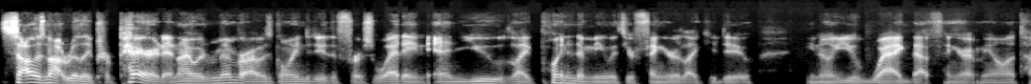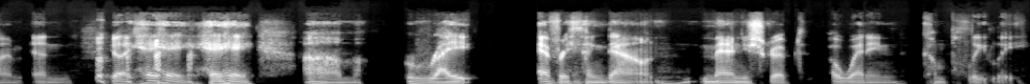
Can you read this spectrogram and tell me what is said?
so I was not really prepared, and I would remember I was going to do the first wedding, and you like pointed at me with your finger like you do, you know you wag that finger at me all the time and you're like hey hey hey hey um write everything down manuscript a wedding completely.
